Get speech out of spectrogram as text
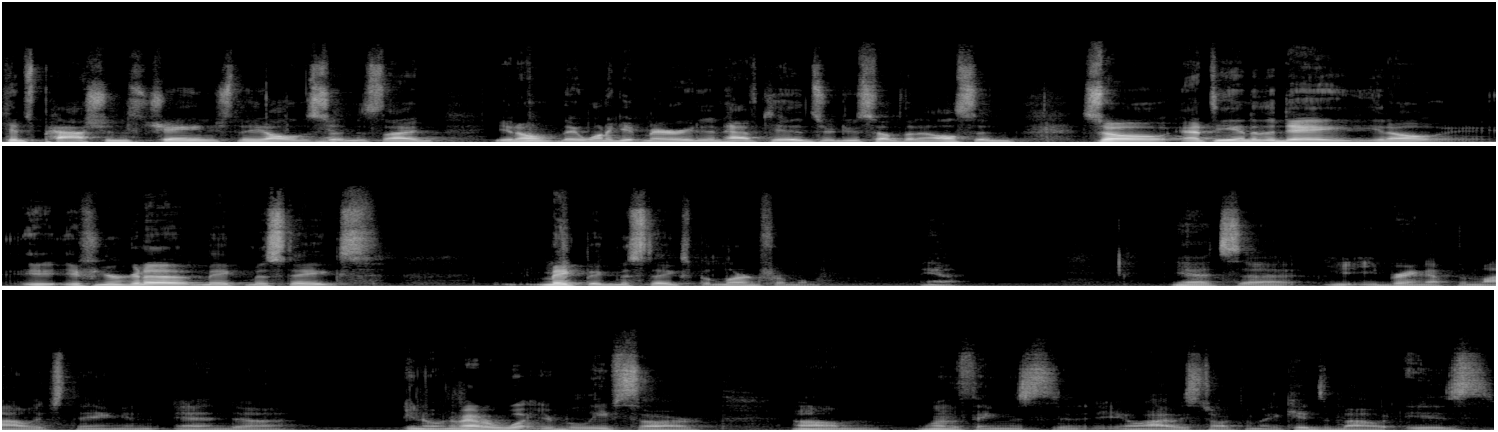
kids' passions change. They all of a sudden decide, you know, they want to get married and have kids or do something else. And so at the end of the day, you know, if you're gonna make mistakes, make big mistakes, but learn from them. Yeah, yeah. It's uh, you, you bring up the mileage thing, and and uh, you know, no matter what your beliefs are, um, one of the things that, you know I always talk to my kids about is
